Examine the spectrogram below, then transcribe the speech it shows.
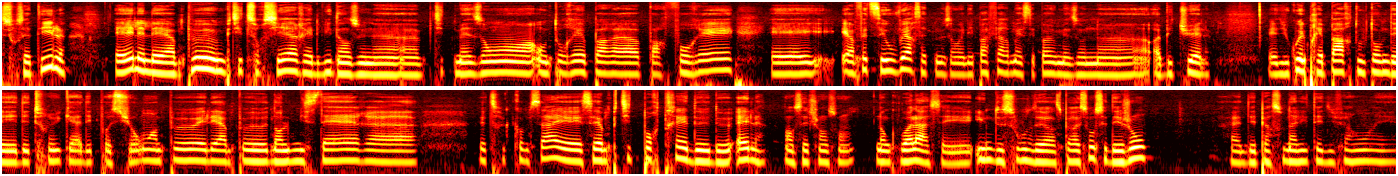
sur cette île. Et elle, elle est un peu une petite sorcière. Elle vit dans une petite maison entourée par, par forêt. Et, en fait, c'est ouvert cette maison. Elle n'est pas fermée. C'est pas une maison habituelle. Et du coup, elle prépare tout le temps des, des trucs, euh, des potions un peu. Elle est un peu dans le mystère, euh, des trucs comme ça. Et c'est un petit portrait de, de elle dans cette chanson. Donc voilà, c'est une des sources d'inspiration, c'est des gens, euh, des personnalités différentes. Et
